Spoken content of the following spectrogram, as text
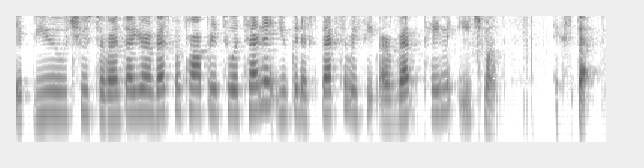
if you choose to rent out your investment property to a tenant, you can expect to receive a rent payment each month. Expect.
